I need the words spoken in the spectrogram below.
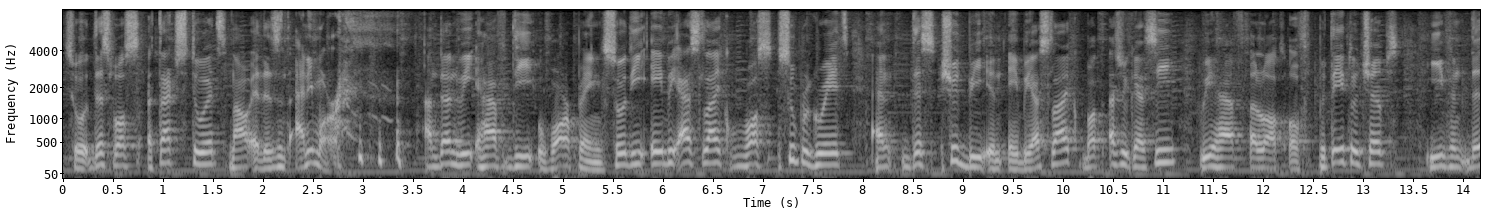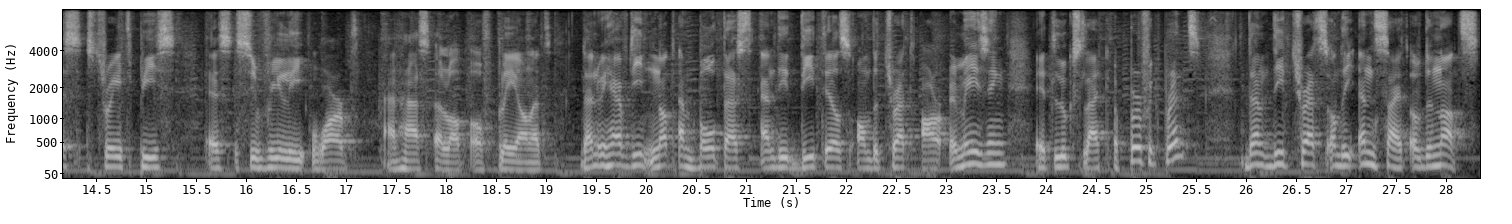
So this was attached to it, now it isn't anymore. and then we have the warping. So the ABS-like was super great and this should be an ABS-like, but as you can see, we have a lot of potato chips. Even this straight piece is severely warped and has a lot of play on it. Then we have the nut and bolt test and the details on the thread are amazing. It looks like a perfect print. Then the threads on the inside of the nuts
